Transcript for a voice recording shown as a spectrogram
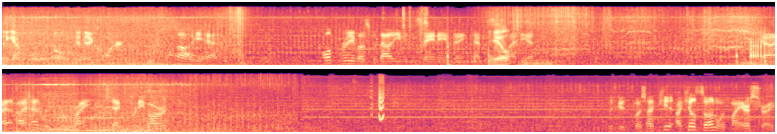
They got owned in that corner. Oh yeah. All three of us, without even saying anything, had the Yep. same idea. Yeah, I, I had the right check pretty hard. It's a good push. I ki I killed someone with my airstrike.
